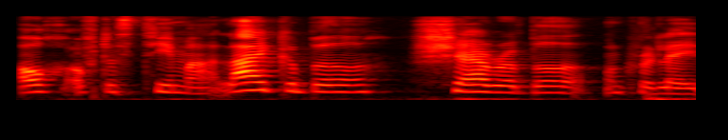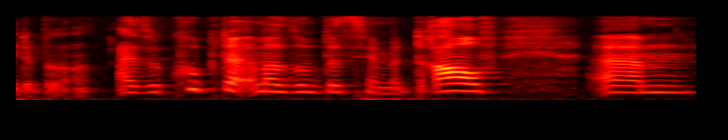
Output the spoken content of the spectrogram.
auch auf das Thema likable, shareable und relatable. Also guck da immer so ein bisschen mit drauf, ähm,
